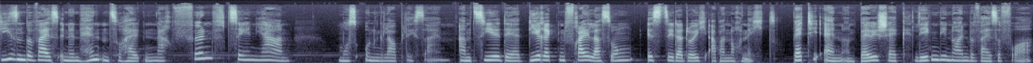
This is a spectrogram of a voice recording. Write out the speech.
diesen Beweis in den Händen zu halten nach 15 Jahren muss unglaublich sein. Am Ziel der direkten Freilassung ist sie dadurch aber noch nicht. Betty Ann und Barry Shack legen die neuen Beweise vor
